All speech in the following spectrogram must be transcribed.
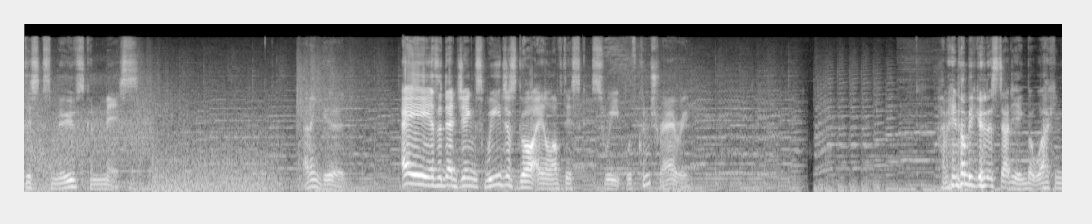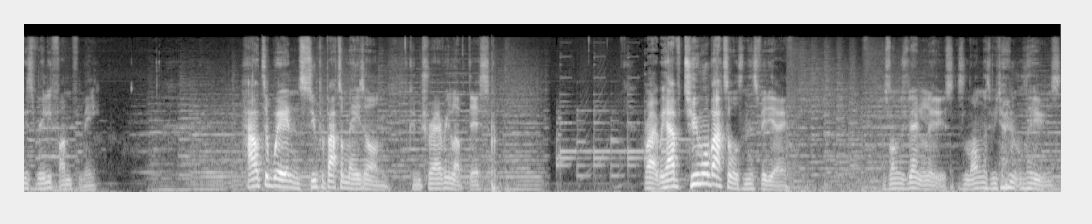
disc's moves can miss. That ain't good. Hey, it's a dead Jynx. We just got a Luvdisc sweep with Contrary. I may not be good at studying, but working is really fun for me. How to win Super Battle Maison. Contrary Luvdisc. Right, we have two more battles in this video. As long as we don't lose. As long as we don't lose.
